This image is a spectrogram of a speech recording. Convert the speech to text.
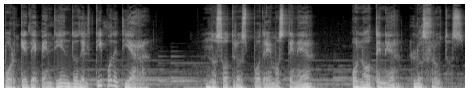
porque dependiendo del tipo de tierra, nosotros podremos tener o no tener los frutos.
